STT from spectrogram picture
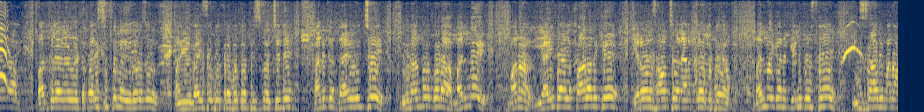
కూడా బతకలేనటువంటి పరిస్థితుల్లో ఈ రోజు మన ఈ వైసీపీ ప్రభుత్వం తీసుకొచ్చింది. కనుక దయవుంచి మీరందరూ కూడా మళ్ళీ మనం ఈ ఐదేళ్ళ పాలనకే ఇరవై సంవత్సరాలు వెనక్కి వెళ్ళిపోయాం. మళ్ళీ కనుక గెలిపిస్తే ఈసారి మనం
